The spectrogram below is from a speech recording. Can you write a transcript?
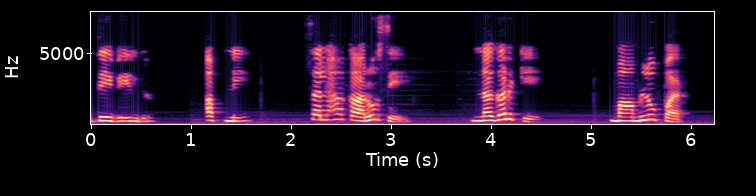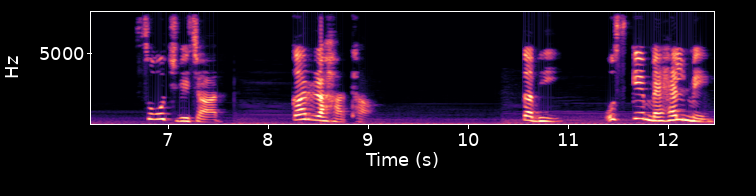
देवेंद्र अपने सलाहकारों से नगर के मामलों पर सोच विचार कर रहा था। तभी उसके महल में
